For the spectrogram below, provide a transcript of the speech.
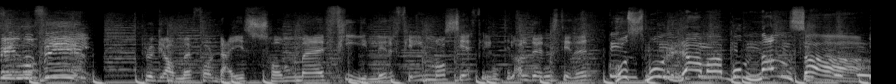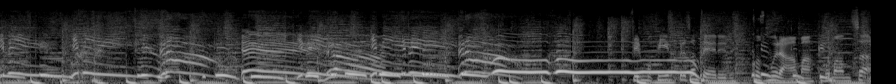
Filmofil! Programmet for deg som eh, filer film og ser film til alle døgnets tider. Kosmorama Bonanza! Filmofil presenterer Kosmorama Bonanza.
